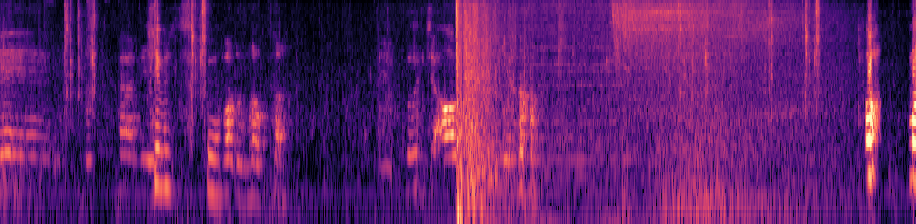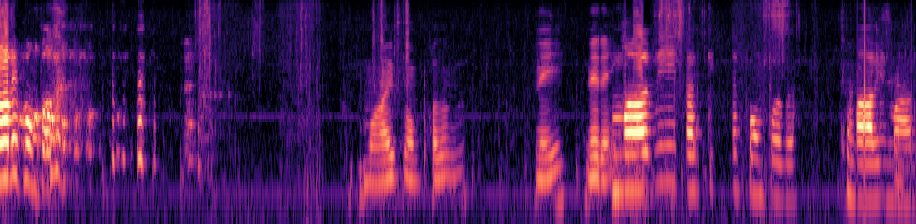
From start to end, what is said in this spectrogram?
Eee. Abi. Kim sıkıyor? Balıkçı aldı. Oh mavi pompalı. Mavi pompalı mı? Neyi? Ne renk? mavi taktikte pompalı. Mavi mavi.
